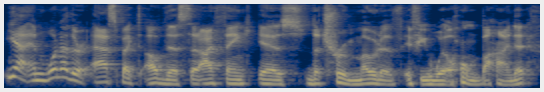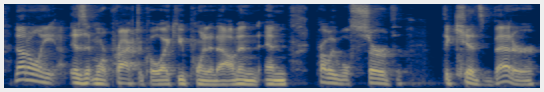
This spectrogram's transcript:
Yeah, and one other aspect of this that I think is the true motive, if you will, behind it. Not only is it more practical, like you pointed out, and and probably will serve the kids better.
